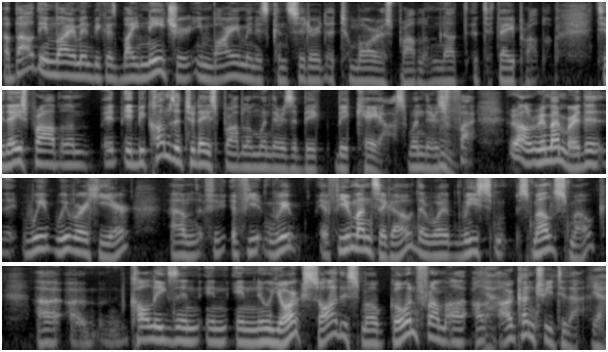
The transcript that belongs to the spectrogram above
about the environment because by nature, environment is considered a tomorrow's problem, not a today problem. Today's problem, it, it becomes a today's problem when there's a big, big chaos, when there's fire. You know, remember, the, we, we were here. Um, a, few, a, few, we, a few months ago, there were we sm- smelled smoke. Uh, uh, colleagues in, in, in New York saw the smoke going from our, our- our country to that. yeah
